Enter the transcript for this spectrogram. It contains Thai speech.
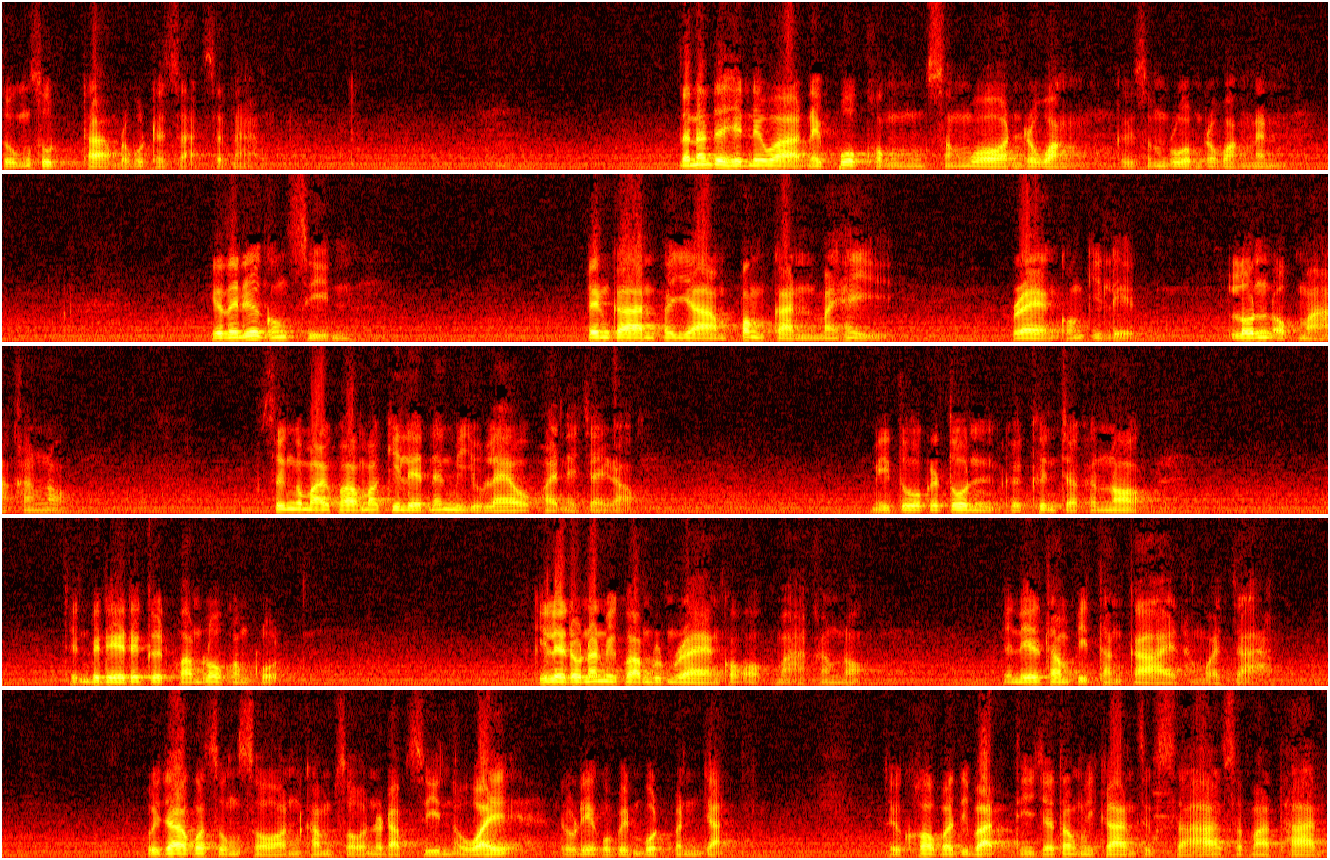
สูงสุดทางพระพุทธศาสนาดังนั้นจะเห็นได้ว่าในพวกของสังวรระวัง คือสำรวมระวังนั้นเกี่ยวในเรื่องของศีล เป็นการพยายามป้องกันไม่ให้แรงของกิเลสล้นออกมาข้างนอก ซึ่งก็หมายความว่ากิเลสนั้นมีอยู่แล้วภายในใจเรา มีตัวกระตุ้นเกิดขึ้นจากข้างนอกเห็นไปเดได้เกิดความโลภความโกรธกิเลสเหล่านั้นมีความรุนแรงก็ออกมาข้างนอก อย่างนี้ทำผิดทางกายทางวาจาพระเจ้าก็ทรงสอนคำสอนระดับศีลเอาไว้ เราเรียกว่าเป็นบทบัญญัติ หรือข้อปฏิบัติที่จะต้องมีการศึกษาสมาทาน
